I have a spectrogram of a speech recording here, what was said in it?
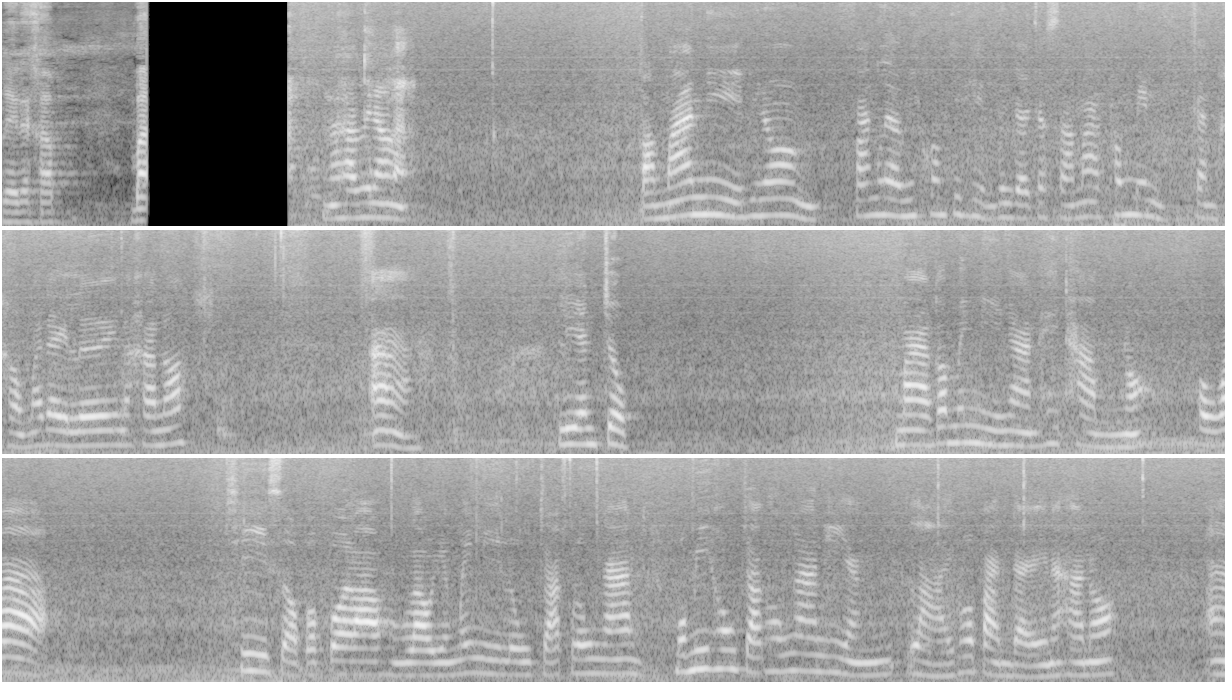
เลยนะครับ นะคะพี่น้องประมาณนี้พี่น้องฟังแล้วมีความคิดเห็นเป็นไงก็สามารถคอมเมนต์กันเข้ามาได้เลยนะคะเนาะอ่า เรียนจบ มาก็ไม่มีงานให้ทำเนาะเพราะว่า ที่สปปลาวของเรายังไม่มีโรงจักโรงงานบ่มีห้องจักรโรงงานอีหยังหลายพ่อปานใดนะคะเนาะอ่า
